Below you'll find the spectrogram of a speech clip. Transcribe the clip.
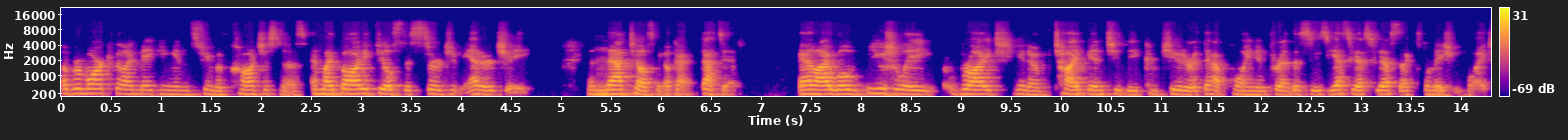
a remark that I'm making in the stream of consciousness, and my body feels this surge of energy. And mm. that tells me, okay, that's it. And I will usually write, you know, type into the computer at that point in parentheses, yes, yes, yes, exclamation point.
